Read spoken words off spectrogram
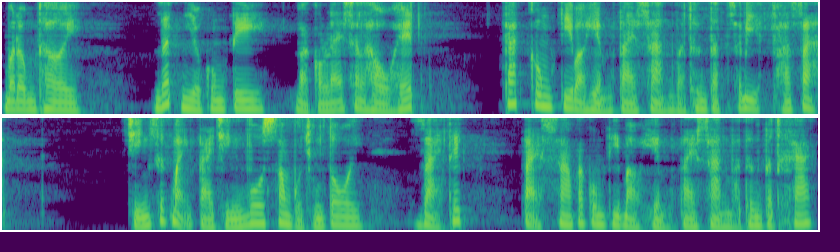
Và đồng thời, rất nhiều công ty và có lẽ sẽ là hầu hết các công ty bảo hiểm tài sản và thương tật sẽ bị phá sản. Chính sức mạnh tài chính vô song của chúng tôi giải thích tại sao các công ty bảo hiểm tài sản và thương tật khác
